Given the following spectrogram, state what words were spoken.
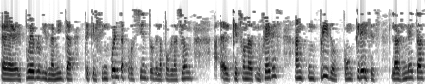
eh, el pueblo vietnamita, de que el 50% de la población, eh, que son las mujeres, han cumplido con creces las metas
